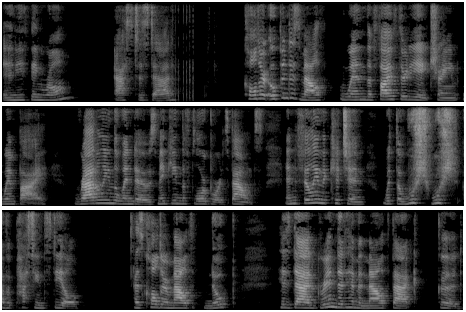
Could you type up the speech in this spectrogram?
Anything wrong? asked his dad. Calder opened his mouth when the 538 train went by, rattling the windows, making the floorboards bounce, and filling the kitchen with the whoosh whoosh of a passing steel. As Calder mouthed, Nope, his dad grinned at him and mouthed back, Good.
